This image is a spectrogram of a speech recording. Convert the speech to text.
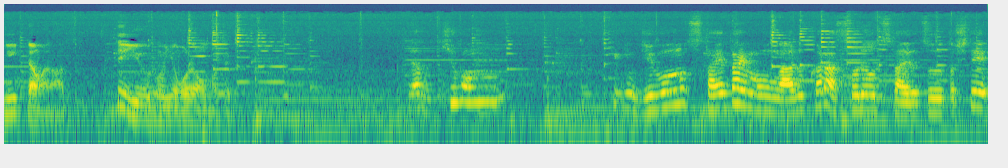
に行ったのかなっていうふうに俺は思ってた。だから基本的に自分の伝えたいものがあるからそれを伝えるツールとして、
